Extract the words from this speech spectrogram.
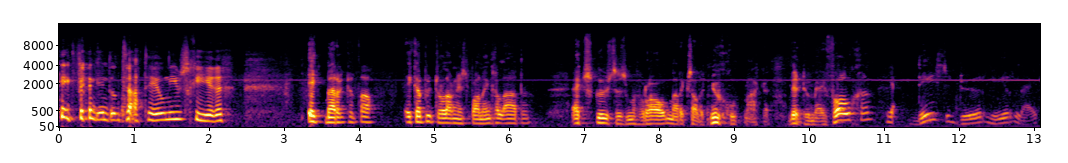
Ik ben inderdaad heel nieuwsgierig. ik merk het al. Ik heb u te lang in spanning gelaten. Excuses, mevrouw, maar ik zal het nu goed maken. Wilt u mij volgen? Ja. Deze deur hier lijkt...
